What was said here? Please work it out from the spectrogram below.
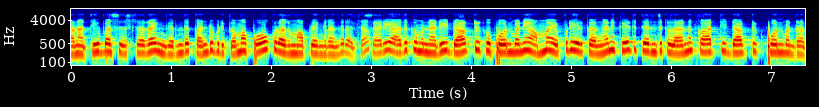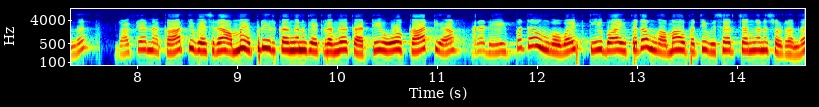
ஆனால் தீபா சிஸ்டரை இங்கேருந்து கண்டுபிடிக்காம போகக்கூடாது மாப்பிள்ளைங்கிறாங்க ராஜா. சரி அதுக்கு முன்னாடி டாக்டருக்கு ஃபோன் பண்ணி அம்மா எப்படி இருக்காங்கன்னு கேட்டு தெரிஞ்சுக்கலான்னு கார்த்தி டாக்டருக்கு ஃபோன் பண்ணுறாங்க டாக்டர் நான் கார்த்தி பேசுகிறேன் அம்மா எப்படி இருக்காங்கன்னு கேட்குறாங்க கார்த்தி ஓ கார்த்தியா? அடடே இப்போ தான் உங்கள் ஒய்ஃப் தீபா இப்போ தான் உங்கள் அம்மாவை பற்றி விசாரிச்சாங்கன்னு சொல்கிறாங்க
